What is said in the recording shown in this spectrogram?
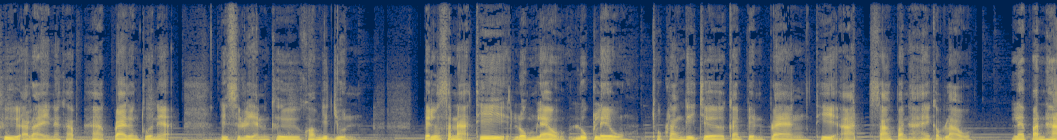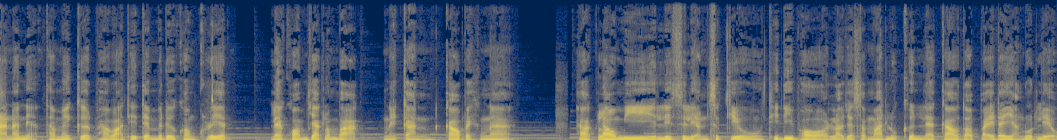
คืออะไรนะครับ หากแปลตรงตัวเนี่ย resilient คือความยืดหยุ่น เป็นลักษณะที่ล้มแล้วลุกเร็ว ทุกครั้งที่เจอการเปลี่ยนแปลงที่อาจสร้างปัญหาให้กับเรา และปัญหานั้นเนี่ยทำให้เกิดภาวะที่เต็มไปด้วยความเครียด และความยากลำบากในการก้าวไปข้างหน้า หากเรามี resilient skill ที่ดีพอเราจะสามารถลุกขึ้นและก้าวต่อไปได้อย่างรวดเร็ว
